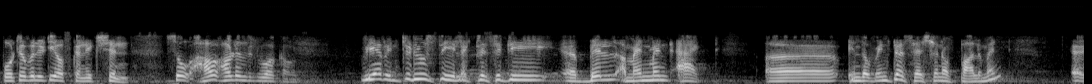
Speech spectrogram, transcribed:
portability of connection. So how, how does it work out? We have introduced the Electricity uh, Bill Amendment Act uh, in the winter session of Parliament. Uh,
